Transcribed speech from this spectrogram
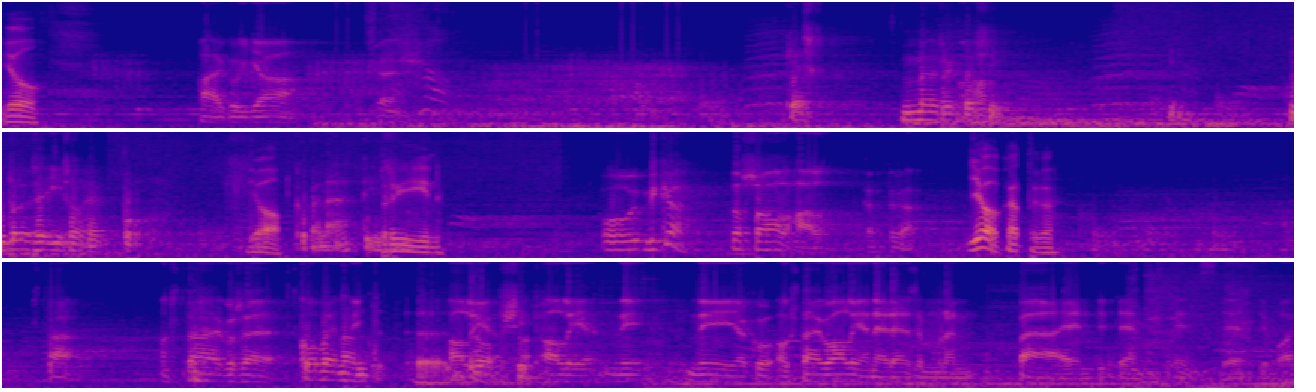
juu. Ai kun jaa. Okei. Hell, Kes... Mörkösi. Mutta oli se iso heppu, Joo. kun me nähtiin. Priin. Oi, mikä? Tossa on alhaalla. Kattokaa. Joo, kattokaa. Onks tää... Onks tää joku se... Covenant niinku äh, dropship. Alien, niin, niin, joku... Onks tää joku alieneiden semmonen pääentiteetti vai...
